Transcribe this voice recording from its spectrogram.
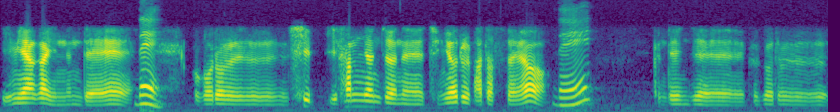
임야가 있는데 네. 그거를 12, 3년 전에 증여를 받았어요. 네. 근데 이제 그거를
